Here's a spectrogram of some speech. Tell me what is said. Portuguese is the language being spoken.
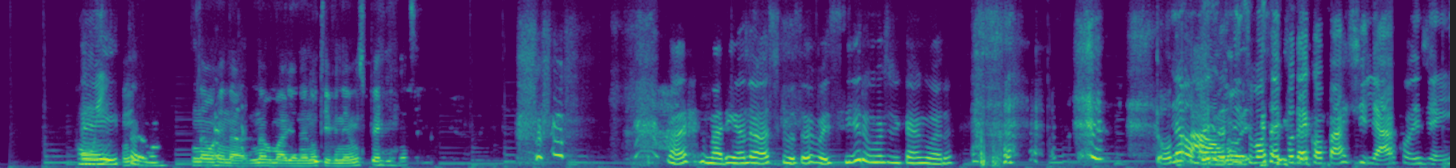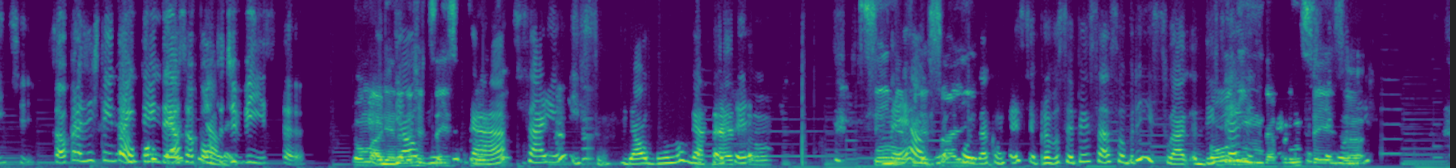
ruim? Eita. Não, não, Renato. Não, Mariana, eu não tive nenhuma experiência. Ma- Mariana, eu acho que você foi cirúrgica agora. Total, Não, mas assim, né? se você puder compartilhar com a gente, só pra gente tentar Não, entender o seu ponto de vista. Ô, Mariana, de deixa algum de ser escrota. saiu isso. De algum lugar. Você, Certo. Sim, né? minha filha, Alguma saiu. coisa aconteceu pra você pensar sobre isso. Ô, linda você princesa.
